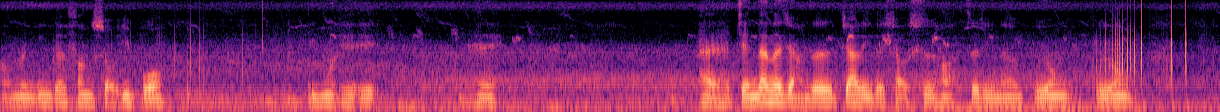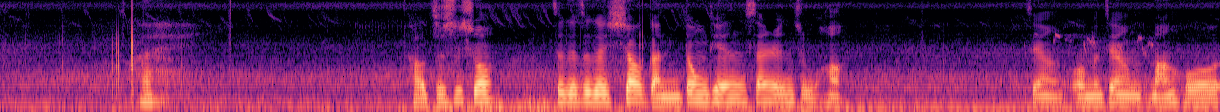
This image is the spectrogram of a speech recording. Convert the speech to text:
我们应该放手一搏，因为，嘿，哎，简单的讲，这家里的小事哈，这里呢不用不用，哎，好，只是说，这个这个孝感动天三人组哈，这样我们这样忙活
